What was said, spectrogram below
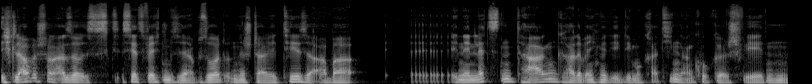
Ich glaube schon, also es ist jetzt vielleicht ein bisschen absurd und eine steile These, aber äh, in den letzten Tagen, gerade wenn ich mir die Demokratien angucke, Schweden,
